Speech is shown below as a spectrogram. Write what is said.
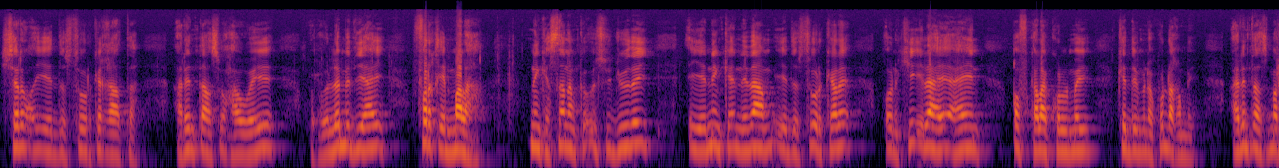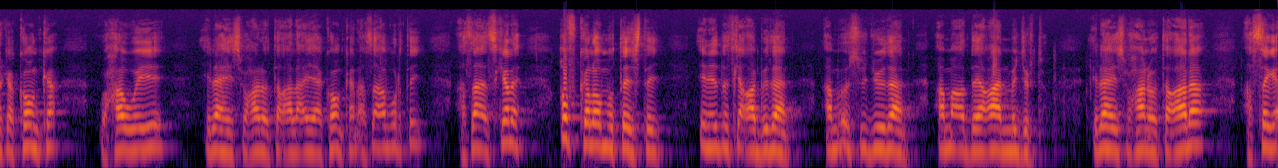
sharci iyo dastuur ka qaata. Arrintaas waxaa weeye wuxuu la mid yahay farqi ma laha. Ninka sanamka u sujuuday iyo ninka nidaam iyo dastuur kale oon kii ilaahay ahayn qof kala kulmay kadibna ku dhaqmay. Arrintaas marka koonka waxaa weeye ilaahay subxaana watacaala ayaa koonkan asaa abuurtay asaa iska leh. Qof kaloo mutaystay inay dadka caabudaan ama u sujuudaan ama adeecaan ma jirto ilaahay subxaana watacaala asaga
